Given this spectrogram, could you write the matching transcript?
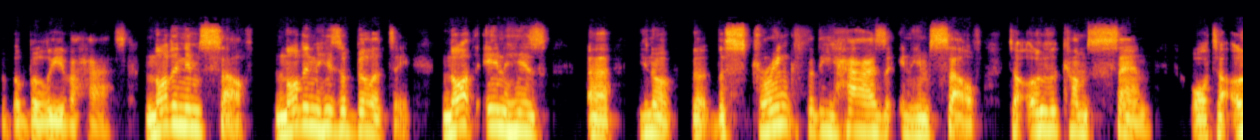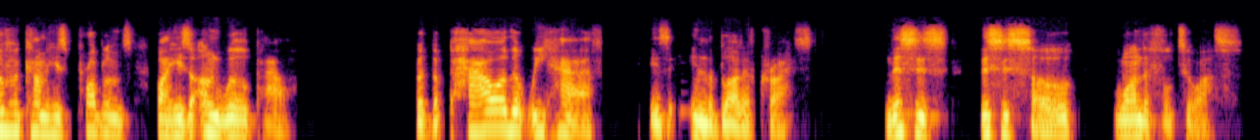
that the believer has, not in himself, not in his ability, not in his uh, you know the, the strength that he has in himself to overcome sin or to overcome his problems by his own willpower. But the power that we have is in the blood of Christ. This is this is so wonderful to us.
